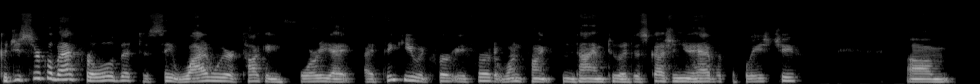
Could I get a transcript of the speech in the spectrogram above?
could you circle back for a little bit to see why we were talking 40? I, I think you refer, referred at one point in time to a discussion you had with the police chief. Um,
